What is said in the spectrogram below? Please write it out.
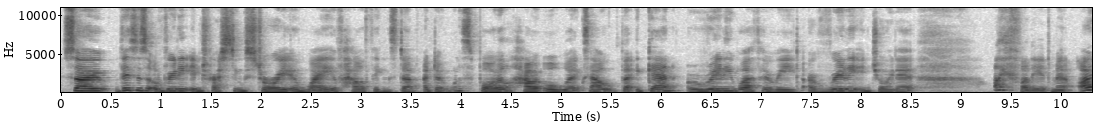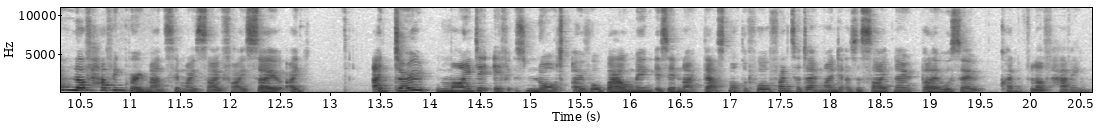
So this is a really interesting story and way of how things done. I don't want to spoil how it all works out but again really worth a read. I really enjoyed it. I fully admit i love having romance in my sci-fi so i I don't mind it if it's not overwhelming, as in, like, that's not the forefront. I don't mind it as a side note, but I also kind of love having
